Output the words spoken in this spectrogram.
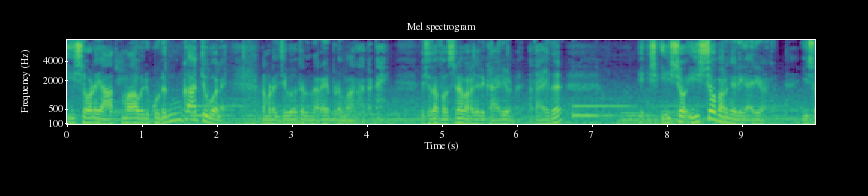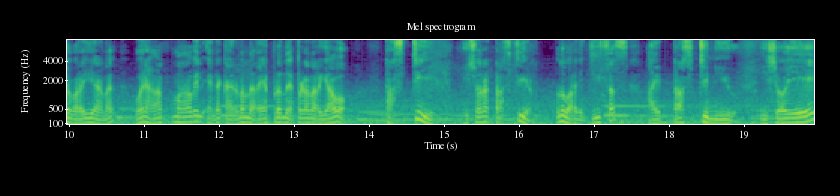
ഈശോയുടെ ആത്മാവ് ഒരു കൊടുങ്കാറ്റ് പോലെ നമ്മുടെ ജീവിതത്തിൽ നിറയപ്പെടുമാറാകട്ടെ. വിശുദ്ധ ഫസ്റ്റിനെ പറഞ്ഞൊരു കാര്യമുണ്ട്. അതായത് ഈശോ- ഈശോ പറഞ്ഞൊരു കാര്യമാണ്. ഈശോ പറയുകയാണ് ഒരാത്മാവിൽ എന്റെ കരുണ നിറയപ്പെടുന്ന എപ്പോഴാണെന്ന് അറിയാവോ ട്രസ്റ്റ് ചെയ്യും. ഈശോനെ ട്രസ്റ്റ് ചെയ്യണം. എന്ന് പറഞ്ഞു Jesus I trust in you ഈശോയെ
